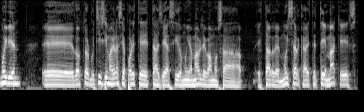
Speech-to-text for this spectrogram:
Muy bien. Eh, doctor, muchísimas gracias por este detalle, ha sido muy amable, vamos a estar muy cerca de este tema que es,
